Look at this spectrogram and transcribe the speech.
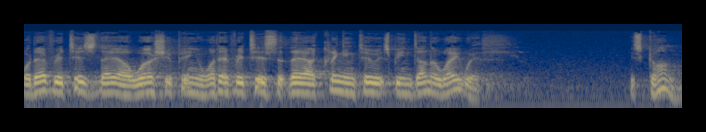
whatever it is they are worshipping, whatever it is that they are clinging to, it's been done away with. It's gone.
